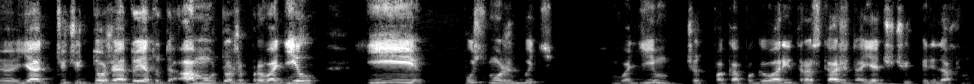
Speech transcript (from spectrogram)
Э, я чуть-чуть тоже, а то я тут АМУ тоже проводил, и пусть, может быть, Вадим что-то пока поговорит, расскажет, а я чуть-чуть передохну.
